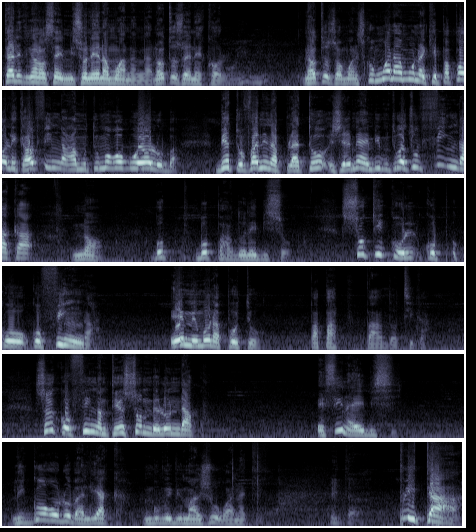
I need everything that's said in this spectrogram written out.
Tani nga nosala émission naye na mwana nga nao tozwa na ekole nao tozwa mwana. Siko mwana amonaki papa oleka ofingaka motu moko boye oloba. Bien tofandi na plateau jérémi ayembi motu bazofingaka non. Bo- bopardonne biso. Soki ko- ko- ko- kofinga eyememo na poto papa pardon tika. Soki kofinga moto esombelo ndako esi nayebisi ligoro odo baliaka mbuma ebima jour wana te plus tard.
